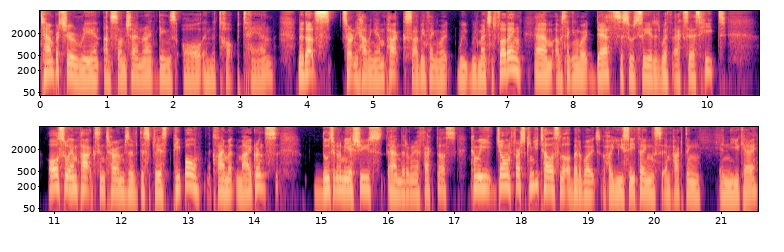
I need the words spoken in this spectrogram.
temperature, rain, and sunshine rankings all in the top 10. Now, that's certainly having impacts. I've been thinking about, we, we mentioned flooding. Um, I was thinking about deaths associated with excess heat. Also, impacts in terms of displaced people, climate migrants. Those are going to be issues um, that are going to affect us. Can we, John, first, can you tell us a little bit about how you see things impacting in the UK?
